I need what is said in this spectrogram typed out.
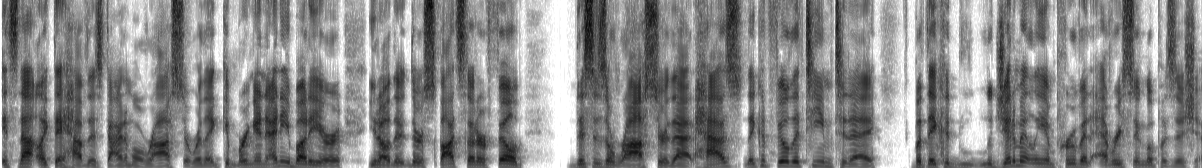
it's not like they have this dynamo roster where they can bring in anybody or you know there's spots that are filled this is a roster that has they could fill the team today but they could legitimately improve at every single position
